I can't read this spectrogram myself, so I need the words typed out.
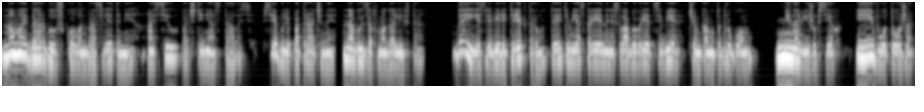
Но мой дар был скован браслетами, а сил почти не осталось. Все были потрачены на вызов маголифта. Да и если верить ректору, то этим я скорее нанесла бы вред себе, чем кому-то другому. Ненавижу всех. И его тоже.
